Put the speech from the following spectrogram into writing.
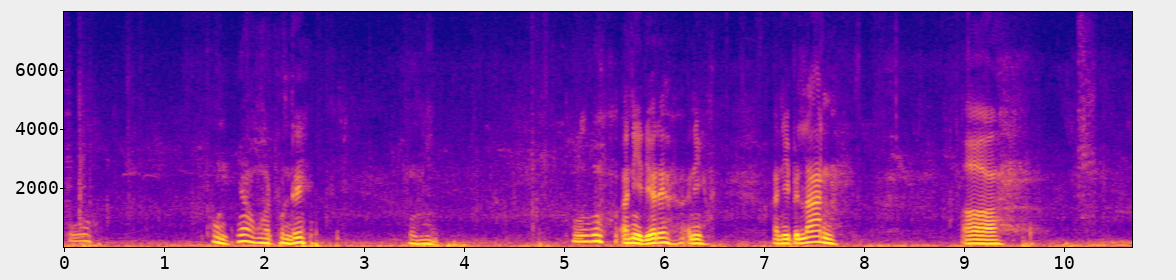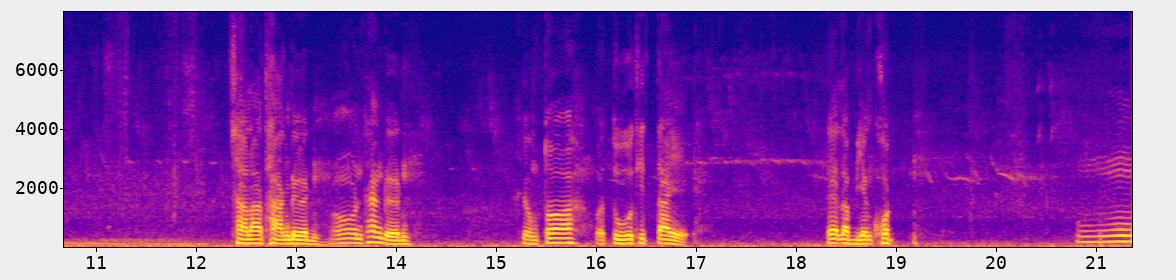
โอ้พุ่นเงาหอดพุ่นเด้ตรงนี้โอ้อันนี้เดี๋ยวเดี๋ยวอันนี้ อันนี้เป็นล้าน เอ่อศาลาทางเดิน อ๋อมันทางเดินเชื่อมต่อประตูทิศใต้ และระเบียงคดอืม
